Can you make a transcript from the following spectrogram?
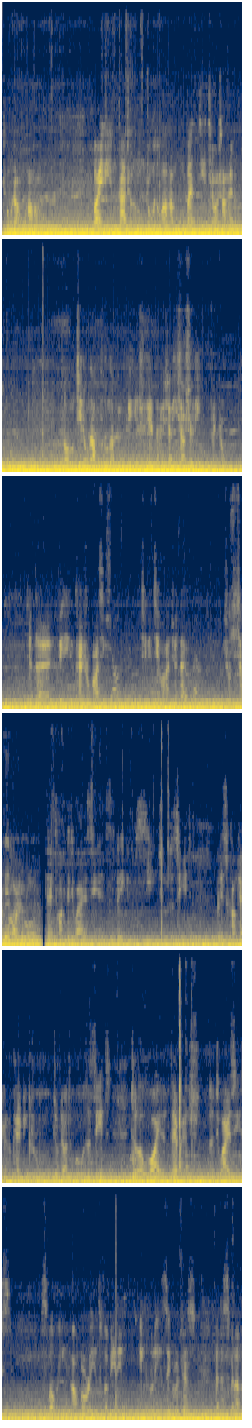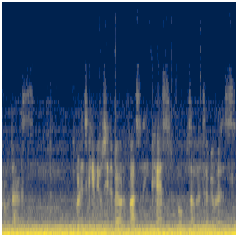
乘务长你好，欢迎您搭乘中国东方航空班机前往上海。从吉隆到浦东的飞行时间大约需要一小时零五分钟。现在飞机开始滑行，请您系好安全带，手机响后。Electronic devices leave seat to the seat. Please contact the cabin crew. Do not move the seat to avoid damage the devices. Smoking on board is forbidden, about the fastening case from Southern turbulence.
